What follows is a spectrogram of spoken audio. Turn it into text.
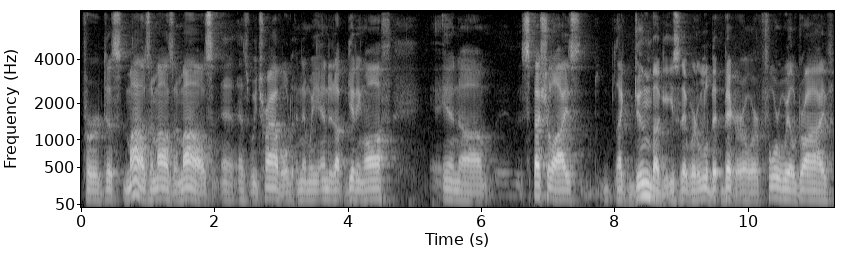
for just miles and miles and miles as we traveled, and then we ended up getting off in um, specialized like dune buggies that were a little bit bigger or four wheel drive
